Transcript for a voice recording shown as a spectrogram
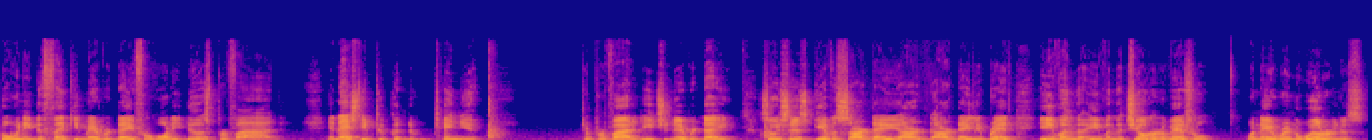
But we need to thank Him every day for what He does provide and ask Him to continue to provide it each and every day. So he says, give us our day, our, our daily bread. Even the, even the children of Israel, when they were in the wilderness,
